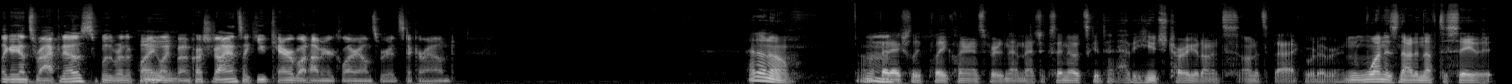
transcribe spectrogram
Like against Rakdos, where where they're playing like Mm. Bone Crusher Giants, like you care about having your Clarion Spirit stick around. I don't know. I don't know Hmm. if I'd actually play Clarion Spirit in that match because I know it's going to have a huge target on its on its back or whatever, and one is not enough to save it.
